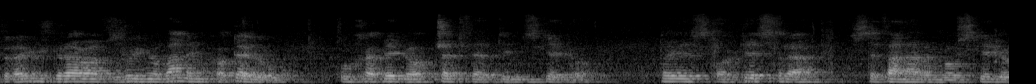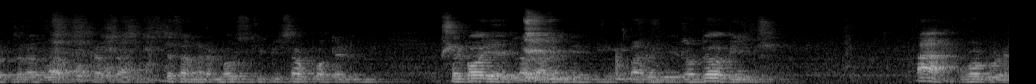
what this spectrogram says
która już grała w zrujnowanym hotelu u hrabiego Czetwertyńskiego. To jest orkiestra Stefana Rembowskiego, która była pokazana. Stefan Rembowski pisał potem przeboje dla Marii, Marii Rodowicz. A, w ogóle,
